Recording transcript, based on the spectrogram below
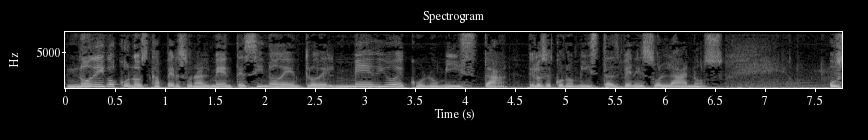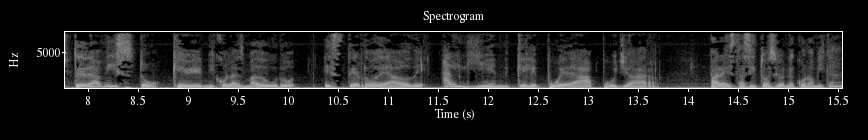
no digo conozca personalmente, sino dentro del medio economista, de los economistas venezolanos, ¿usted ha visto que Nicolás Maduro esté rodeado de alguien que le pueda apoyar para esta situación económica?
